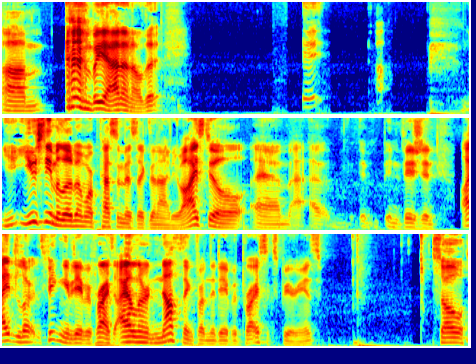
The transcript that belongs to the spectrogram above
Um, but yeah, I don't know. The, it- you, you seem a little bit more pessimistic than I do. I still am uh, envision. I learned. Speaking of David Price, I learned nothing from the David Price experience. So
